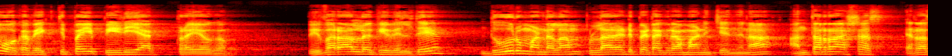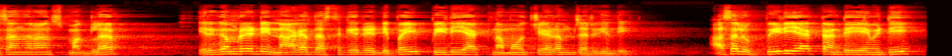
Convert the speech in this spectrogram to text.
ఒక వ్యక్తిపై పీడీ యాక్ట్ ప్రయోగం. వివరాల్లోకి వెళ్తే దూరు మండలం పుల్లారెడ్డిపేట గ్రామానికి చెందిన అంతర్రాష్ట్ర ఎర్రచందనం స్మగ్లర్ ఇరగంరెడ్డి నాగదస్తగిరి రెడ్డిపై పీడీ యాక్ట్ నమోదు చేయడం జరిగింది. అసలు పీడీ యాక్ట్ అంటే ఏమిటి?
